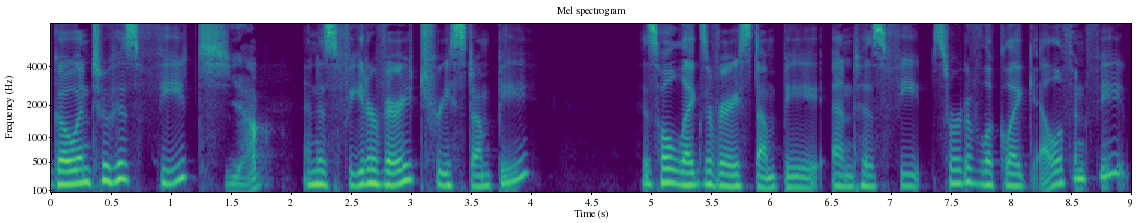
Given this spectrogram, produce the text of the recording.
go into his feet, Yep. and his feet are very tree stumpy. His whole legs are very stumpy, and his feet sort of look like elephant feet.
